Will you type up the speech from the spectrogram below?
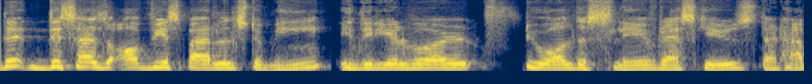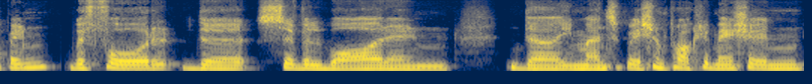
th- this has obvious parallels to me in the real world to all the slave rescues that happened before the Civil War and the Emancipation Proclamation.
